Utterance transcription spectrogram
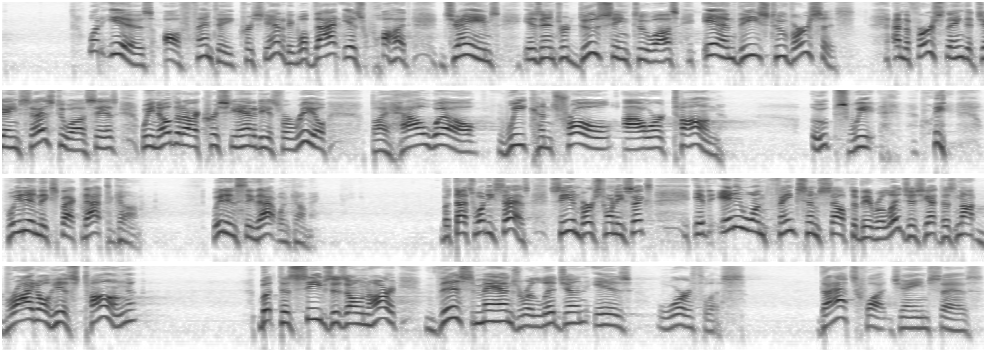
What is authentic Christianity? Well, that is what James is introducing to us in these two verses. And the first thing that James says to us is we know that our Christianity is for real by how well we control our tongue. Oops, we, we, we didn't expect that to come. We didn't see that one coming. But that's what he says. See in verse 26 if anyone thinks himself to be religious, yet does not bridle his tongue, but deceives his own heart, this man's religion is worthless. That's what James says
